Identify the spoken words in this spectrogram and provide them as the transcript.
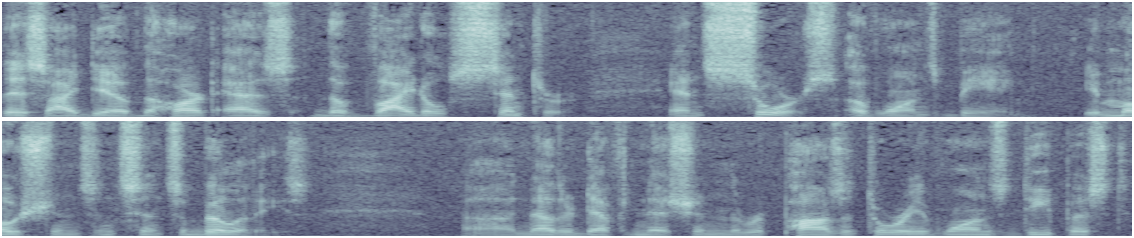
this idea of the heart as the vital center and source of one's being, emotions, and sensibilities. Uh, another definition, the repository of one's deepest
